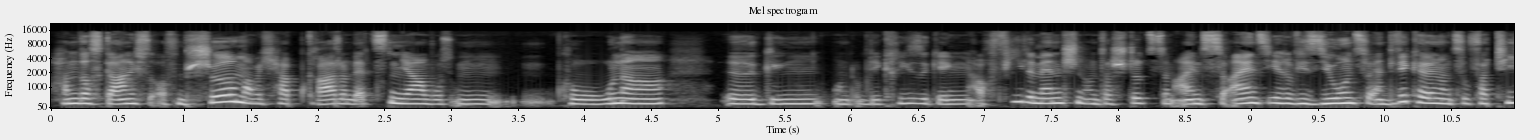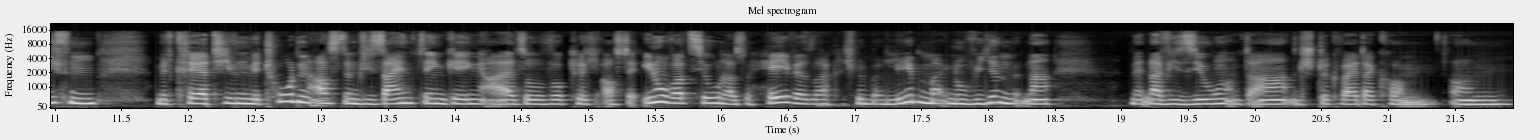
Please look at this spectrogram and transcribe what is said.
haben das gar nicht so auf dem Schirm, aber ich habe gerade im letzten Jahr, wo es um Corona äh, ging und um die Krise ging, auch viele Menschen unterstützt, im 1 zu 1 ihre Vision zu entwickeln und zu vertiefen mit kreativen Methoden aus dem Design Thinking, also wirklich aus der Innovation. Also hey, wer sagt, ich will mein Leben mal innovieren mit einer, mit einer Vision und da ein Stück weiterkommen. Ähm,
